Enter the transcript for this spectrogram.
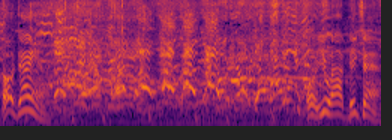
Oh, damn. It, hold it. Oh, you out big time.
